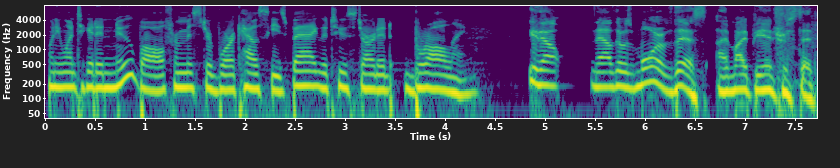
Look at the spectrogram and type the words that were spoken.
When he went to get a new ball from Mr. Borkowski's bag, the two started brawling. You know, now if there was more of this, I might be interested.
